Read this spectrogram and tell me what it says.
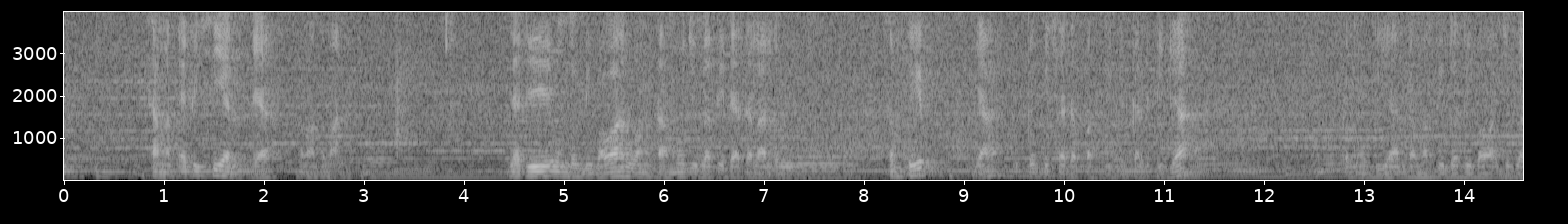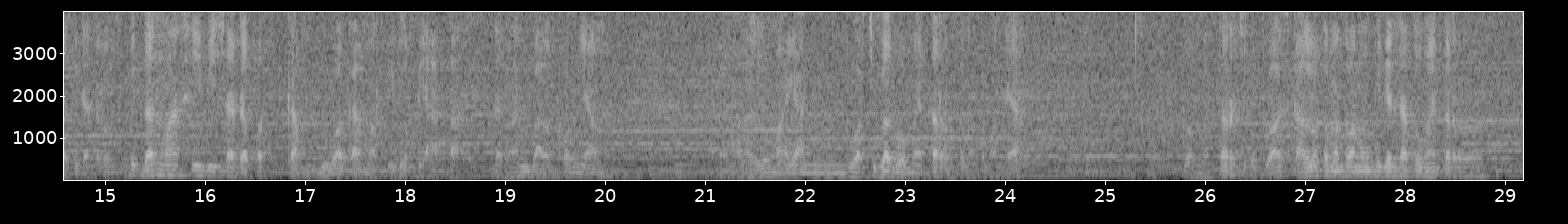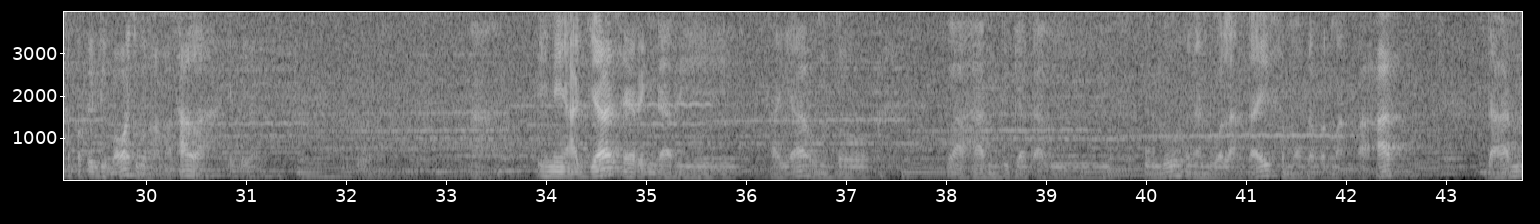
sangat efisien ya teman-teman. Jadi untuk di bawah ruang tamu juga tidak terlalu sempit ya. Itu bisa dapat tiga kali tiga. Kemudian kamar tidur di bawah juga tidak terlalu sempit dan masih bisa dapat kam dua kamar tidur di atas dengan balkon yang uh, lumayan luas juga 2 meter teman-teman ya 2 meter cukup luas. Kalau teman-teman mau bikin satu meter seperti di bawah juga nggak masalah gitu ya. Nah ini aja sharing dari saya untuk lahan 3 kali 10 dengan dua lantai. Semoga bermanfaat dan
